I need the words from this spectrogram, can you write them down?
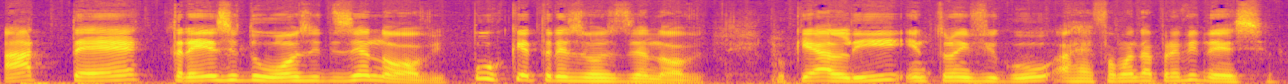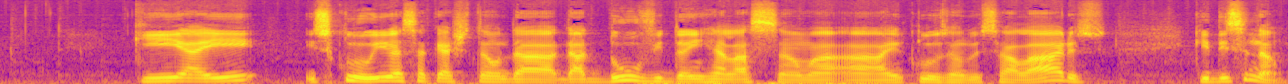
até 13 de 11 de 19. Por que 13 de 11 de 19? Porque ali entrou em vigor a reforma da Previdência, que aí excluiu essa questão da, da dúvida em relação à, à inclusão dos salários, que disse não,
